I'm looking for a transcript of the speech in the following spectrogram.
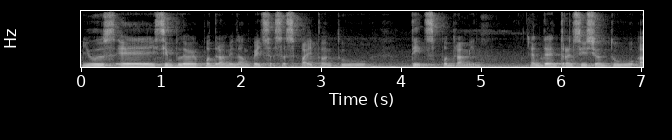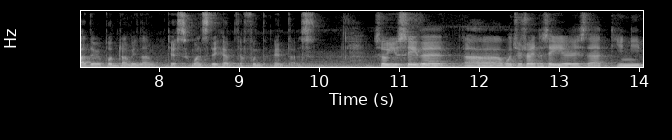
use a simpler programming language such as Python to teach programming and then transition to other programming languages once they have the fundamentals. So you say that uh, what you're trying to say here is that you need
